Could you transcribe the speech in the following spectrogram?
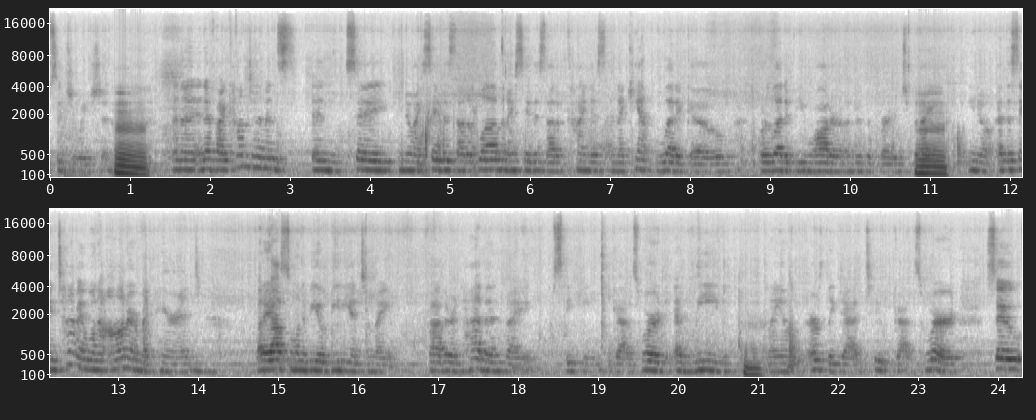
situation. Hmm. And, I, and if I come to him and, s- and say, you know, I say this out of love and I say this out of kindness and I can't let it go or let it be water under the bridge. But Mm. I, you know, at the same time, I want to honor my parent, but I also want to be obedient to my Father in heaven by speaking God's word and lead Mhm. my own earthly dad to God's word. So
